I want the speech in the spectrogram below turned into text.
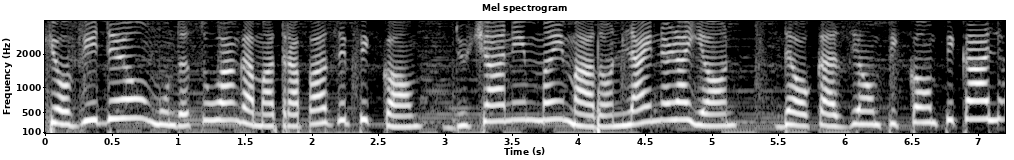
Kjo video u mundësua nga matrapazi pikë kom, dyqani më i madh online në rajon, dhe okazion pikë kom pikë al,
